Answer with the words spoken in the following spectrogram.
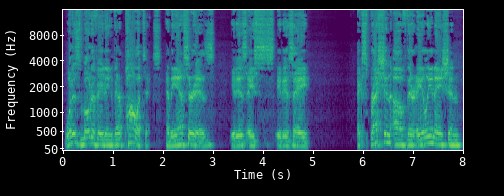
what is motivating their politics, and the answer is it is a it is a expression of their alienation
